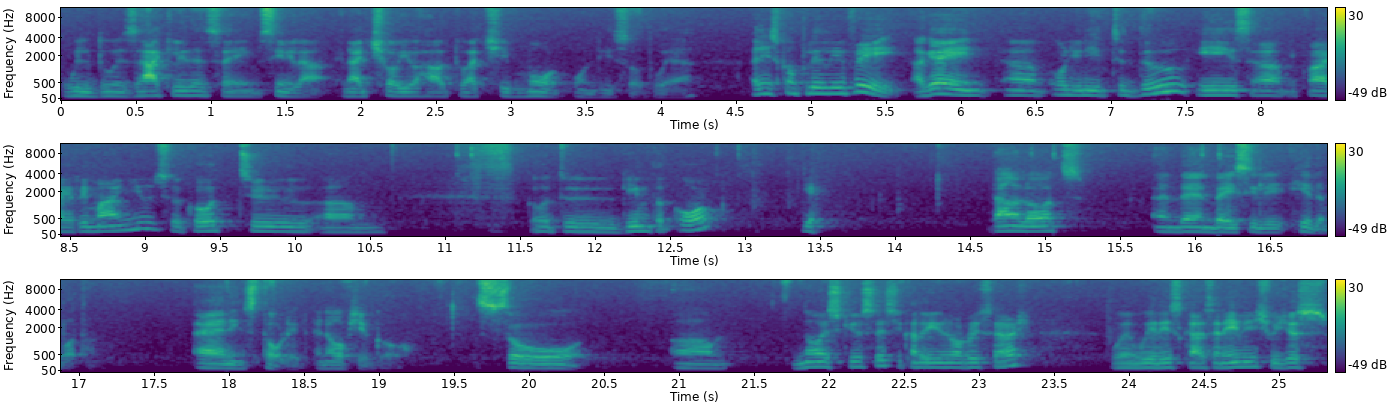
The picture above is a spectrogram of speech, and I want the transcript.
will do exactly the same, similar, and I show you how to achieve more on this software and it's completely free. Again, um, all you need to do is, um, if I remind you, so go to um, go to gimp.org, yeah, downloads, and then basically hit the button and install it, and off you go. So um, no excuses. You can do your own research. When we discuss an image, we just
